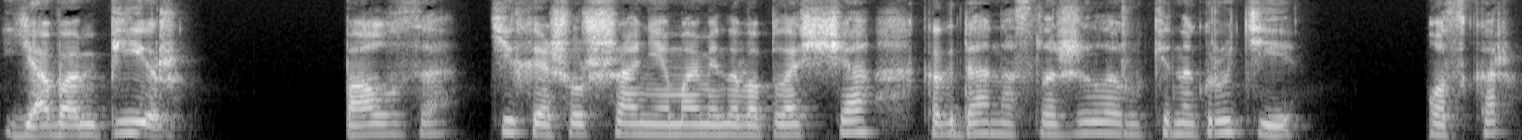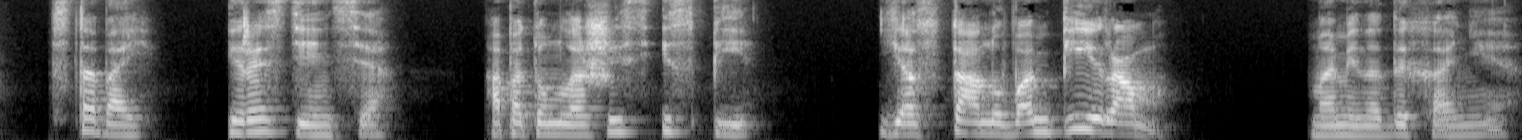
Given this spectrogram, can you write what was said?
«Я вампир!» Пауза, тихое шуршание маминого плаща, когда она сложила руки на груди. «Оскар, вставай и разденься, а потом ложись и спи». «Я стану вампиром!» Мамино дыхание,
